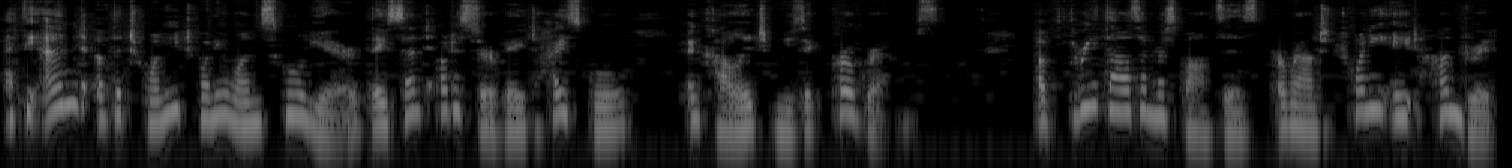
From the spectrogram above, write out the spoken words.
At the end of the 2021 school year, they sent out a survey to high school and college music programs. Of 3,000 responses, around 2,800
